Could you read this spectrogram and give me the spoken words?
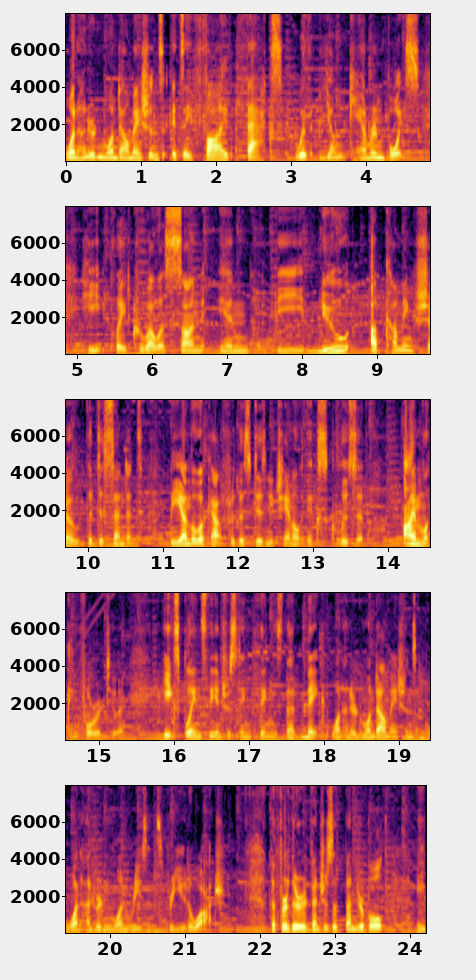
101 Dalmatians, it's a five facts with young Cameron Boyce. He played Cruella's son in the new upcoming show, The Descendants. Be on the lookout for this Disney Channel exclusive. I'm looking forward to it. He explains the interesting things that make 101 Dalmatians 101 reasons for you to watch. The Further Adventures of Thunderbolt, a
